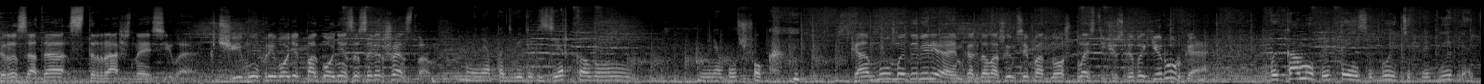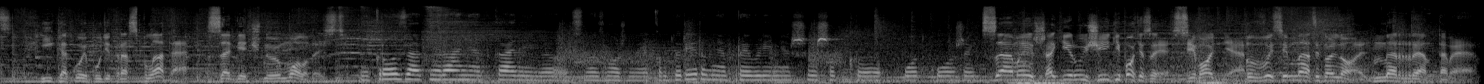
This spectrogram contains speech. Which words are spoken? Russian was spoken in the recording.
Красота – страшная сила. К чему приводит погоня за совершенством? Меня подвели к зеркалу, у меня был шок. Кому мы доверяем, когда ложимся под нож пластического хирурга? Вы кому претензии будете предъявлять? И какой будет расплата за вечную молодость? Некрозы, отмирание тканей, всевозможные контурирования, проявление шишек э, под кожей. Самые шокирующие гипотезы сегодня в 18.00 на РЕН-ТВ.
